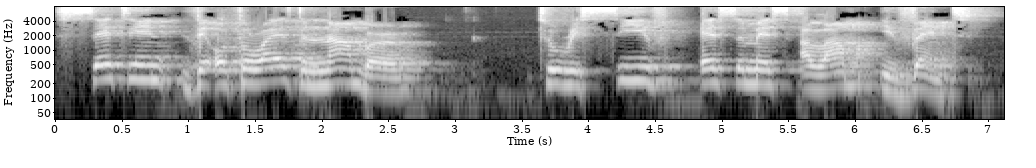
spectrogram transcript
setting the authorized number to receive SMS alarm event.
